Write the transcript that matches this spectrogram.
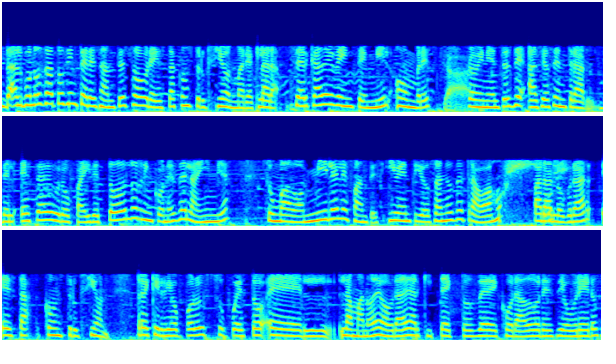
Da- Algunos datos interesantes sobre esta construcción, María Clara. Cerca de 20 mil hombres Claro. provenientes de Asia Central, del este de Europa y de todos los rincones de la India, sumado a mil elefantes y 22 años de trabajo para lograr esta construcción. Requirió, por supuesto, el- la mano de obra de arquitectos, de decoradores, de obreros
